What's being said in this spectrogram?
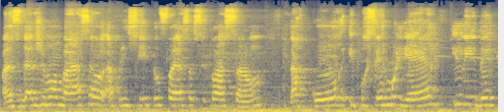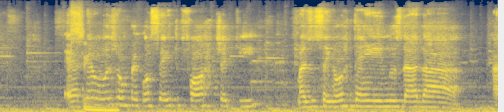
Mas a cidade de Mombasa, a princípio, foi essa situação da cor e por ser mulher e líder. É, até hoje é um preconceito forte aqui, mas o Senhor tem nos dado a, a,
